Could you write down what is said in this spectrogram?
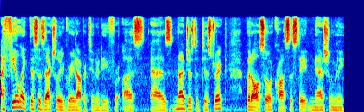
I feel like this is actually a great opportunity for us as not just a district, but also across the state and nationally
